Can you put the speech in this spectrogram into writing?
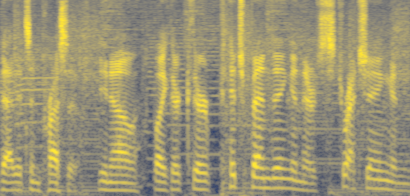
that it's impressive. You know, like they're they're pitch bending and they're stretching and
